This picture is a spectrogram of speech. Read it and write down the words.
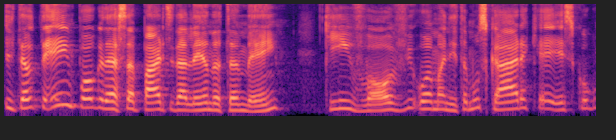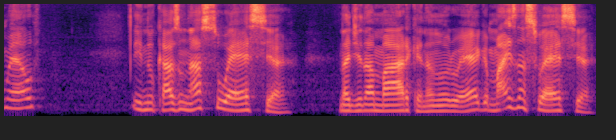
Então tem um pouco dessa parte da lenda também, que envolve o Amanita muscaria, que é esse cogumelo. E no caso, na Suécia, na Dinamarca, na Noruega, mais na Suécia,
